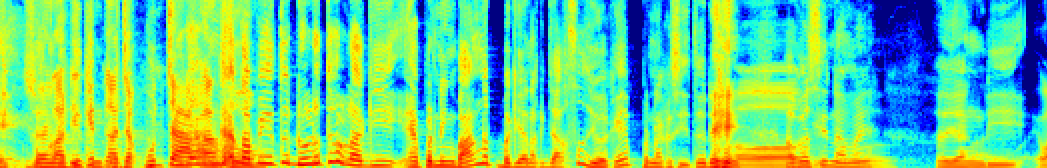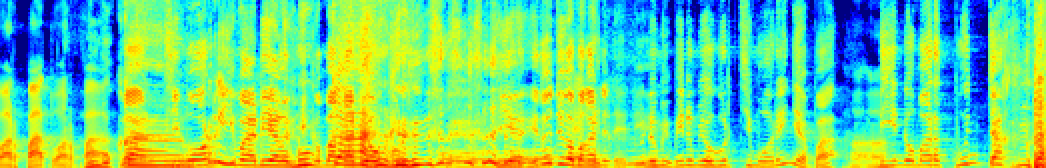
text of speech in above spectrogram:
Suka dikit tuh. ngajak puncak enggak, enggak, langsung. tapi itu dulu tuh lagi happening banget bagi anak jaksel juga kayak pernah ke situ deh Oh, apa sih gitu. namanya Eh, yang di warpat, warpat. Bukan, Cimori mah dia lebih ke Bukan. makan yogurt. Iya, itu juga makan minum, minum yogurt Cimorinya, Pak. Uh-uh. Di Indomaret Puncak. Bukan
